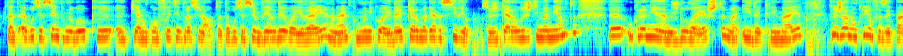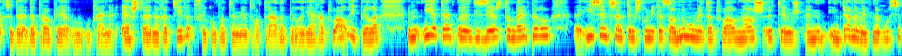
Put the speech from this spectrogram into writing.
Portanto, a Rússia sempre negou que, eh, que era um conflito internacional. Portanto, a Rússia sempre vendeu a ideia, não é? comunicou a ideia que era uma guerra civil, ou seja, que eram legitimamente uh, ucranianos do leste é? e da Crimeia que já não queriam fazer parte da, da própria Ucrânia. Esta narrativa foi completamente alterada pela guerra atual e pela e até dizer também pelo isso é interessante em termos de comunicação no momento atual nós temos internamente na Rússia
